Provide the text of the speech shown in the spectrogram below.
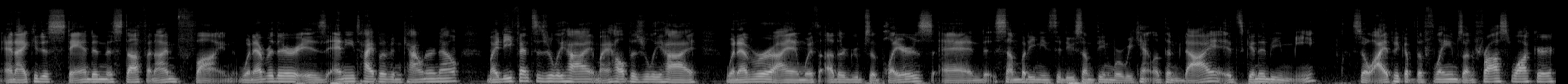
and I could just stand in this stuff and I'm fine. Whenever there is any type of encounter now, my defense is really high, my health is really high. Whenever I am with other groups of players and somebody needs to do something where we can't let them die, it's gonna be me. So I pick up the flames on Frostwalker.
